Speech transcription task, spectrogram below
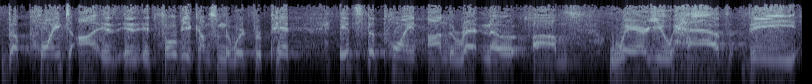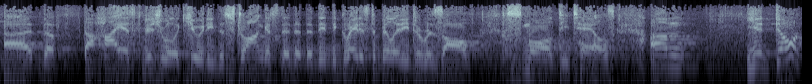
the point on, it, it, fovea comes from the word for pit. It's the point on the retina um, where you have the, uh, the, the, highest visual acuity, the strongest, the, the, the, greatest ability to resolve small details. Um, you don't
